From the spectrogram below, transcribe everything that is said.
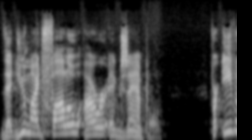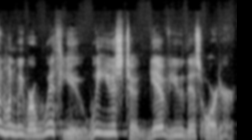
that you might follow our example. For even when we were with you, we used to give you this order.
